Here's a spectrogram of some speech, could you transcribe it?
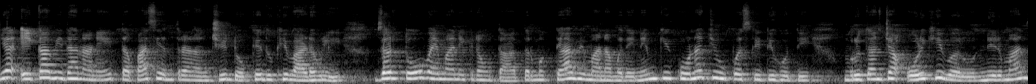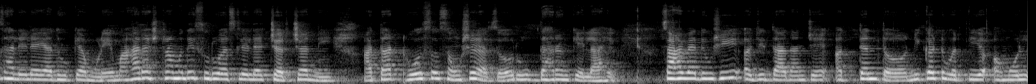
या एका विधानाने तपास यंत्रणांची डोकेदुखी वाढवली. जर तो वैमानिक नव्हता तर मग त्या विमानामध्ये नेमकी कोणाची उपस्थिती होती? मृतांच्या ओळखीवरून निर्माण झालेल्या या धोक्यामुळे महाराष्ट्रामध्ये सुरू असलेल्या चर्चांनी आता ठोस संशयाचं रूप धारण केलं आहे. सहाव्या दिवशी अजितदादांचे अत्यंत निकटवर्तीय अमोल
